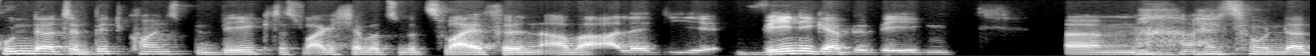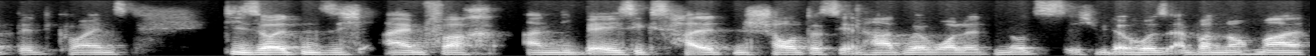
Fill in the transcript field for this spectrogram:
hunderte Bitcoins bewegt. Das wage ich aber zu bezweifeln. Aber alle, die weniger bewegen ähm, als 100 Bitcoins, die sollten sich einfach an die Basics halten. Schaut, dass ihr ein Hardware-Wallet nutzt. Ich wiederhole es einfach nochmal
